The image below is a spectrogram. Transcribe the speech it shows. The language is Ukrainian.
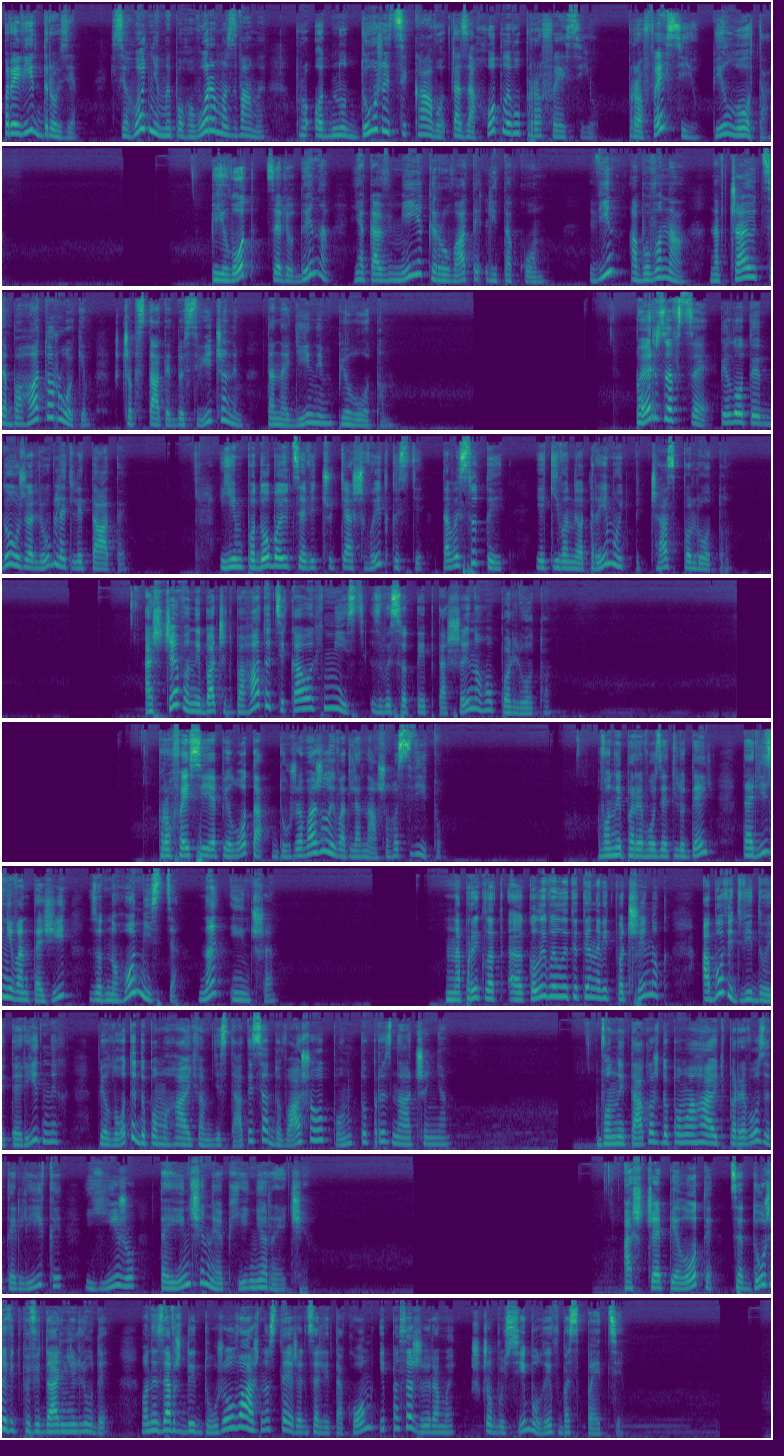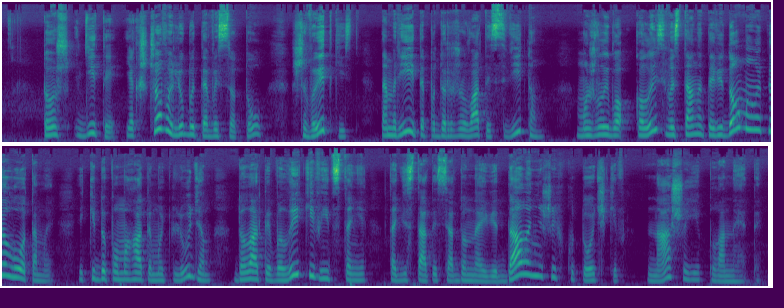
Привіт, друзі! Сьогодні ми поговоримо з вами про одну дуже цікаву та захопливу професію професію пілота. Пілот це людина, яка вміє керувати літаком. Він або вона навчаються багато років, щоб стати досвідченим та надійним пілотом. Перш за все, пілоти дуже люблять літати. Їм подобаються відчуття швидкості та висоти, які вони отримують під час польоту. А ще вони бачать багато цікавих місць з висоти пташиного польоту. Професія пілота дуже важлива для нашого світу. Вони перевозять людей та різні вантажі з одного місця на інше. Наприклад, е, коли ви летите на відпочинок або відвідуєте рідних, пілоти допомагають вам дістатися до вашого пункту призначення. Вони також допомагають перевозити ліки, їжу та інші необхідні речі. А ще пілоти це дуже відповідальні люди. Вони завжди дуже уважно стежать за літаком і пасажирами, щоб усі були в безпеці. Тож, діти, якщо ви любите висоту, швидкість та мрієте подорожувати світом, можливо, колись ви станете відомими пілотами, які допомагатимуть людям долати великі відстані та дістатися до найвіддаленіших куточків нашої планети.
